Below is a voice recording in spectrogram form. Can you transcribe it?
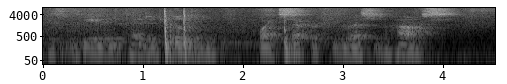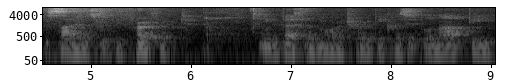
because it will be an independent building, quite separate from the rest of the house. The silence will be perfect in the Bethlehem Oratory because it will not be,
